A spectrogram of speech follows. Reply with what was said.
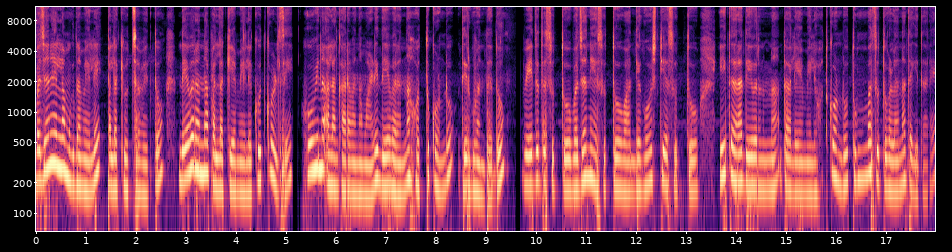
ಭಜನೆ ಎಲ್ಲ ಮುಗಿದ ಮೇಲೆ ಪಲ್ಲಕ್ಕಿ ಉತ್ಸವ ಇತ್ತು. ದೇವರನ್ನ ಪಲ್ಲಕ್ಕಿಯ ಮೇಲೆ ಕೂತ್ಕೊಳಿಸಿ ಹೂವಿನ ಅಲಂಕಾರವನ್ನ ಮಾಡಿ ದೇವರನ್ನ ಹೊತ್ತುಕೊಂಡು ತಿರುಗುವಂಥದ್ದು. ವೇದದ ಸುತ್ತು, ಭಜನೆಯ ಸುತ್ತು, ವಾದ್ಯಗೋಷ್ಠಿಯ ಸುತ್ತು ಈ ಥರ ದೇವರನ್ನ ತಲೆಯ ಮೇಲೆ ಹೊತ್ಕೊಂಡು ತುಂಬ ಸುತ್ತುಗಳನ್ನು ತೆಗಿತಾರೆ.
